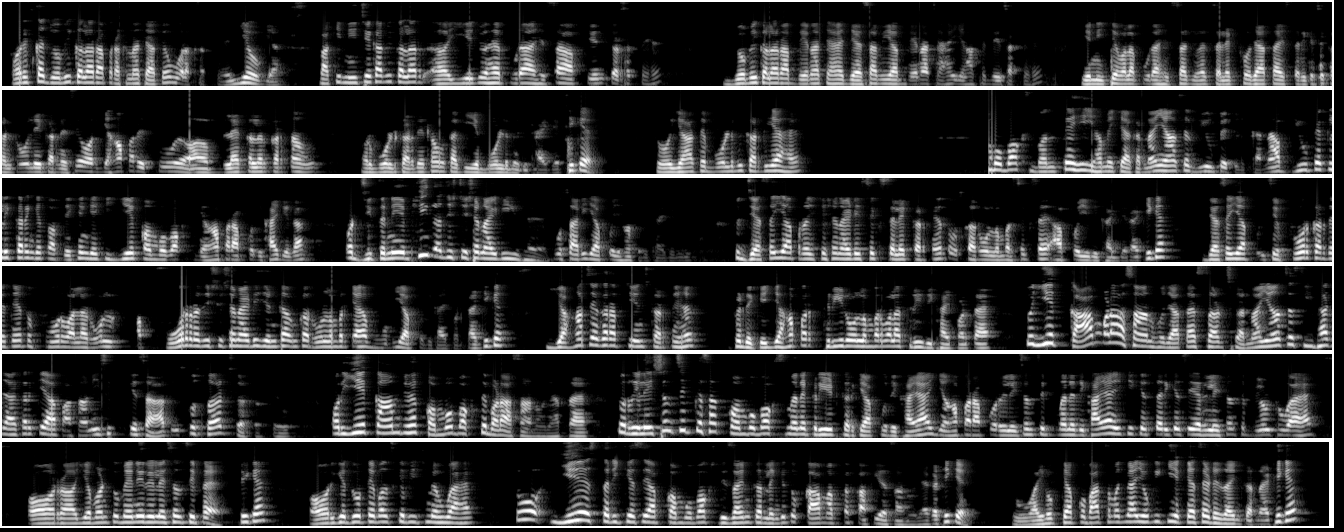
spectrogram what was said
और इसका जो भी कलर आप रखना चाहते हो वो रख सकते हैं, ये हो गया। बाकी नीचे का भी कलर ये जो है पूरा हिस्सा आप चेंज कर सकते हैं। जो भी कलर आप देना चाहें, जैसा भी आप देना चाहें, यहाँ से दे सकते हैं। ये नीचे वाला पूरा हिस्सा जो है सेलेक्ट हो जाता है इस तरीके से कंट्रोल ए करने से, और यहाँ पर इसको ब्लैक कलर करता हूँ। और बोल्ड कर देता हूँ ताकि ये बोल्ड में दिखाई दे। ठीक है? तो यहाँ से बोल्ड भी कर दिया है। कॉम्बो बॉक्स बनते ही हमें क्या करना है? यहाँ से व्यू पे क्लिक करना आप व्यू पे क्लिक करेंगे तो आप देखेंगे कि ये कॉम्बो बॉक्स यहाँ पर आपको दिखाई देगा और जितने भी रजिस्ट्रेशन आईडीज हैं, वो सारी आपको यहाँ पर दिखाई देंगी। तो जैसे ही आप रजिस्ट्रेशन आईडी सिक्स सेलेक्ट करते हैं तो उसका रोल नंबर सिक्स है, आपको ये दिखाई दे रहा है। ठीक है? जैसे ही आप इसे फोर कर देते हैं तो फोर वाला रोल अब फोर रजिस्ट्रेशन आईडी जिनका, उनका रोल नंबर क्या है, वो भी आपको दिखाई पड़ता है। ठीक है? यहाँ से अगर आप चेंज करते हैं, फिर देखिए, यहाँ पर थ्री रोल नंबर वाला थ्री दिखाई पड़ता है। तो ये काम बड़ा आसान हो जाता है सर्च करना। यहाँ से सीधा जाकर के आप आसानी से के साथ इसको सर्च कर सकते हो। और ये काम जो है कॉम्बो बॉक्स से बड़ा आसान हो जाता है। तो रिलेशनशिप के साथ कॉम्बो बॉक्स मैंने क्रिएट करके आपको दिखाया है। यहाँ पर आपको रिलेशनशिप मैंने दिखाया है कि किस तरीके से ये रिलेशनशिप बिल्ड हुआ है। और ये वन टू मैनी रिलेशनशिप है, ठीक है? और ये दो टेबल्स के बीच में हुआ है। तो ये इस तरीके से आप कॉम्बो बॉक्स डिज़ाइन कर लेंगे तो काम आपका काफ़ी आसान हो जाएगा, ठीक है? तो आई होप कि आपको बात समझ में आई होगी कि ये कैसे डिज़ाइन करना है, ठीक है?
